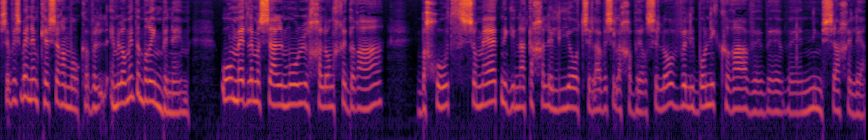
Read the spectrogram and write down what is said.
עכשיו, יש ביניהם קשר עמוק, אבל הם לא מדברים ביניהם. הוא עומד למשל מול חלון חדרה, בחוץ, שומע את נגינת החלליות שלה ושל החבר שלו, וליבו נקרע ו- ו- ונמשך אליה.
